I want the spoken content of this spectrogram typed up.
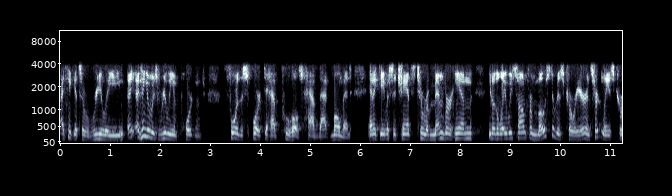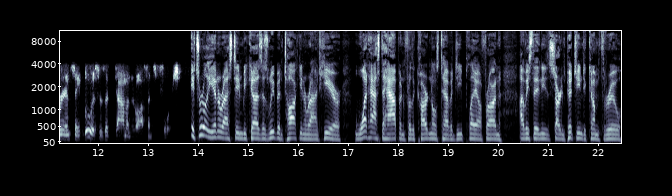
I think it's a really, I think it was really important for the sport to have Pujols have that moment. And it gave us a chance to remember him, you know, the way we saw him for most of his career and certainly his career in St. Louis as a dominant offensive force. It's really interesting because as we've been talking around here, what has to happen for the Cardinals to have a deep playoff run? Obviously, they need starting pitching to come through.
